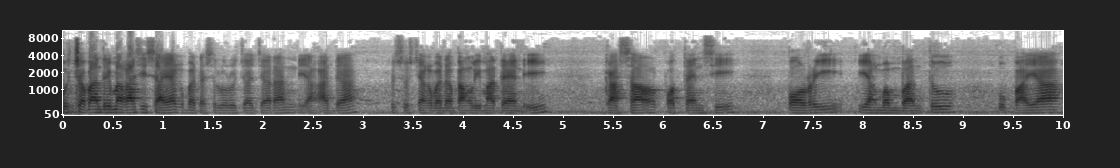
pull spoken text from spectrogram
Ucapan terima kasih saya kepada seluruh jajaran yang ada, khususnya kepada Panglima TNI, Kasal, Potensi, Polri yang membantu upaya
